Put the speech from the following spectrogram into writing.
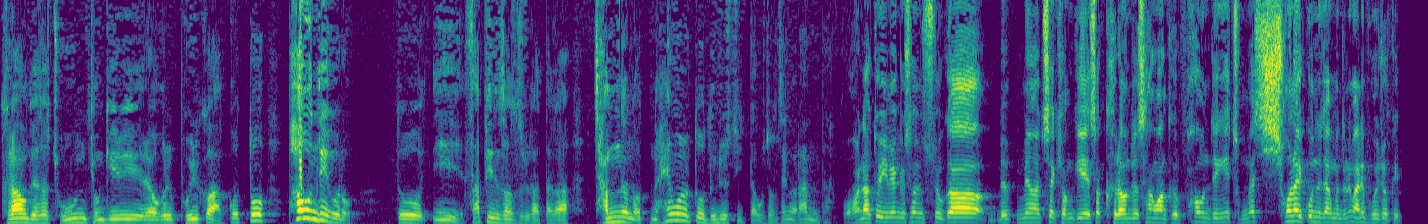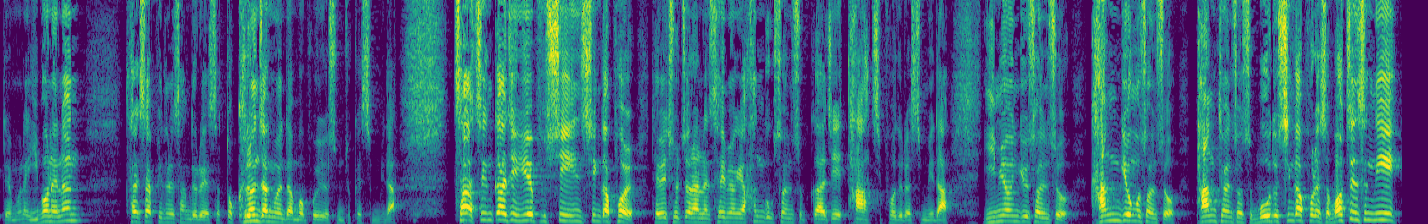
그라운드에서 좋은 경기력을 보일 것 같고 또 파운딩으로 또 이 사핀 선수를 갖다가 잡는 어떤 행운을 또 누릴 수 있다고 저는 생각을 합니다. 워낙 또 이명규 선수가 몇몇 채 경기에서 그라운드 상황 그 파운딩이 정말 시원하게 꽂는 장면들을 많이 보여줬기 때문에 이번에는 타렉사핀을 상대로 해서 또 그런 장면도 한번 보여줬으면 좋겠습니다. 자, 지금까지 UFC 인 싱가폴 대회 출전하는 세명의 한국 선수까지 다 짚어드렸습니다. 이명규 선수, 강경호 선수, 방태현 선수 모두 싱가폴에서 멋진 승리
